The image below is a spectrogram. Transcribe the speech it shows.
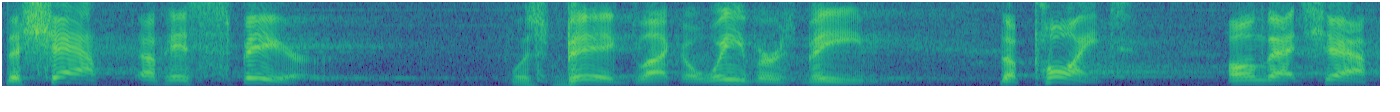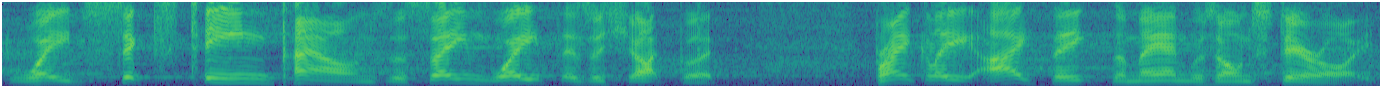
The shaft of his spear was big like a weaver's beam. The point on that shaft weighed 16 pounds, the same weight as a shot put. Frankly, I think the man was on steroids.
